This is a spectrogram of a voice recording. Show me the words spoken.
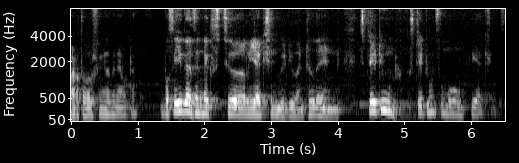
അടുത്ത വർഷം ഇങ്ങനെ തന്നെ ആവട്ടെ. അപ്പോൾ save guys next reaction video until then stay tuned stay tune for more reactions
